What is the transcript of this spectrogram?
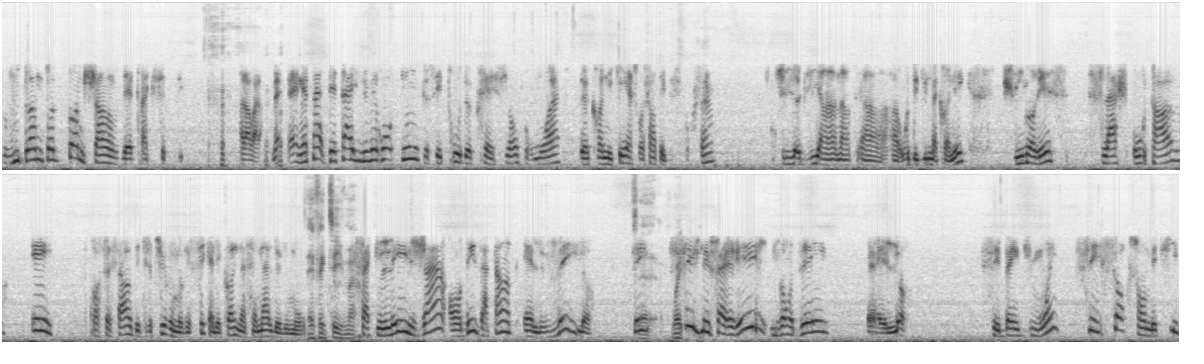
vous donne de bonnes chances d'être accepté. Alors voilà. Mais, maintenant, détail numéro un, que c'est trop de pression pour moi de chroniquer à 70% Tu l'as dit en, en- en- au début de ma chronique. Je suis humoriste slash auteur et professeur d'écriture humoristique à l'École nationale de l'humour. Effectivement. Fait que les gens ont des attentes élevées, là. Tu. Si je les fais rire, ils vont dire, ben là, c'est bien du moins, c'est ça son métier.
